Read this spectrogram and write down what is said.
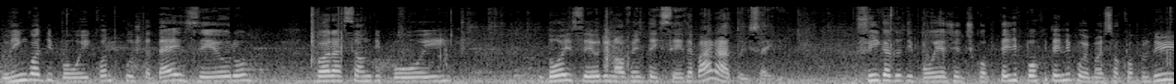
Língua de boi, quanto custa? 10 euros. Coração de boi, 2,96 euros. É barato isso aí. Fígado de boi a gente compra. Tem de porco e tem de boi, mas só compro de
